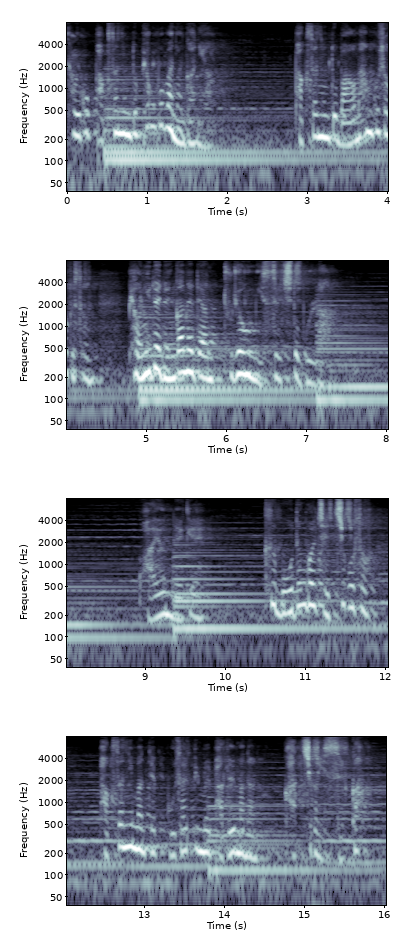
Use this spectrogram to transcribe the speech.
결국 박사님도 평범한 인간이야. 박사님도 마음 한구석에선 변이된 인간에 대한 두려움이 있을지도 몰라. 과연 내게 그 모든 걸 제치고서 박사님한테 보살핌을 받을 만한 가치가 있을까?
